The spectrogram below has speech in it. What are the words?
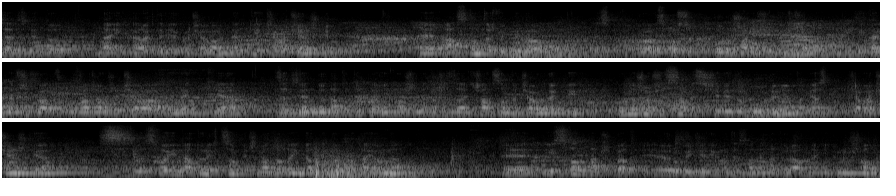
ze względu na ich charakter jako ciała lekkie i ciała ciężkie. E, A stąd też wypływał sposób poruszania się tych ciał. I tak na przykład uważał, że ciała lekkie ze względu na to tylko i wyłącznie na to, że zaliczane są do ciał lekkich, unoszą się same z siebie do góry, natomiast ciała ciężkie z swojej natury chcą być na dole i dlatego padają na dół. E, I stąd na przykład e, ruchy dzielił na zwane naturalne i wymuszone.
